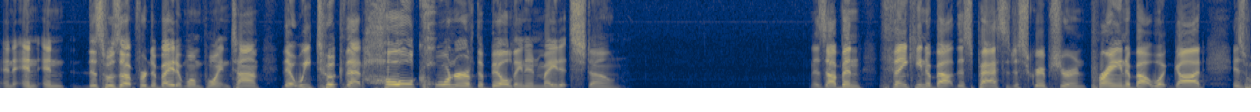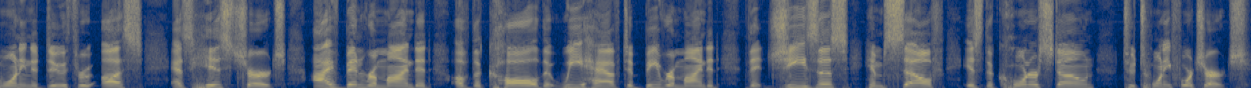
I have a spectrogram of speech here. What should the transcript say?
and, and, and this was up for debate at one point in time, that we took that whole corner of the building and made it stone. As I've been thinking about this passage of Scripture and praying about what God is wanting to do through us as His church, I've been reminded of the call that we have to be reminded that Jesus Himself is the cornerstone to 24 Church.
